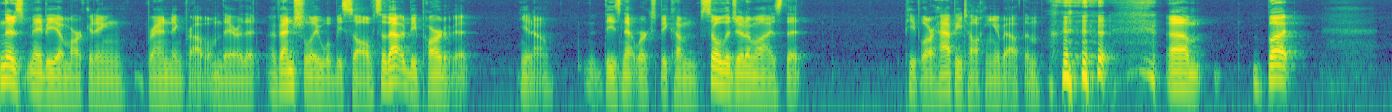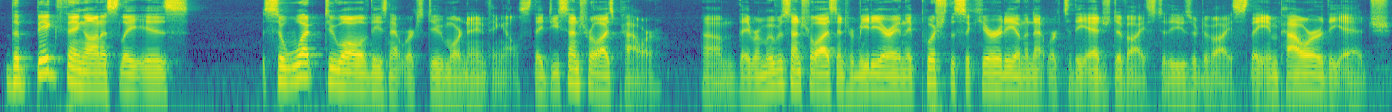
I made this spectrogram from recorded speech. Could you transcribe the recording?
And there's maybe a marketing branding problem there that eventually will be solved. So that would be part of it. You know, these networks become so legitimized that people are happy talking about them. um, but the big thing, honestly, is so what do all of these networks do more than anything else? They decentralize power. Um, they remove a centralized intermediary and they push the security on the network to the edge device, to the user device. They empower the edge.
